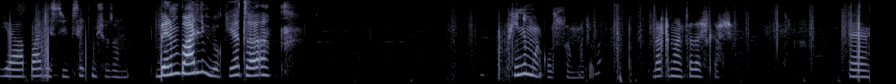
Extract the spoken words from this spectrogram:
ya balyesi yüksekmiş o zaman. Benim balyem yok ya da. Pini mi alsam acaba? Bakın arkadaşlar. Ee,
